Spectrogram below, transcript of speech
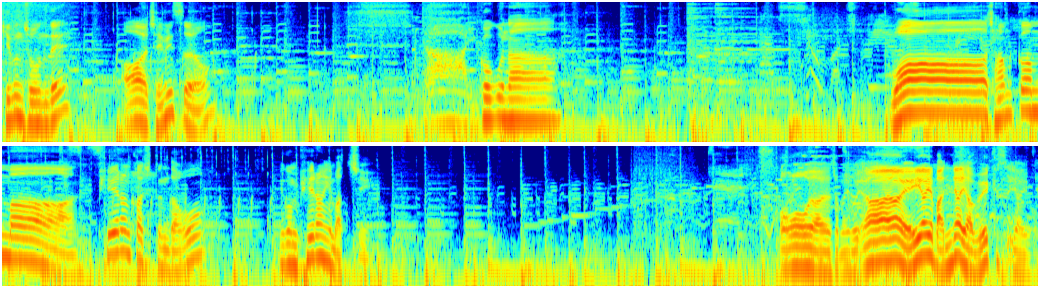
기분 좋은데? 아 재밌어요. 야 이거구나. 와 잠깐만. 피해량까지 뜬다고? 이건 피해량이 맞지 어야 잠깐만 이거 야 야 AI 맞냐? 야 왜 이렇게 세야 이거.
